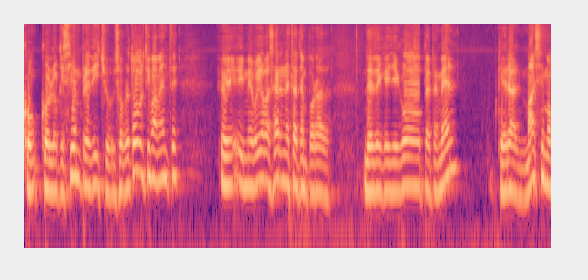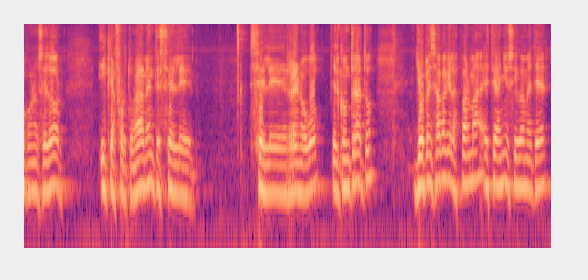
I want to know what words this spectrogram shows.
con, con lo que siempre he dicho y sobre todo últimamente eh, y me voy a basar en esta temporada. Desde que llegó Pepe Mel que era el máximo conocedor y que afortunadamente se le se le renovó el contrato yo pensaba que Las Palmas este año se iba a meter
